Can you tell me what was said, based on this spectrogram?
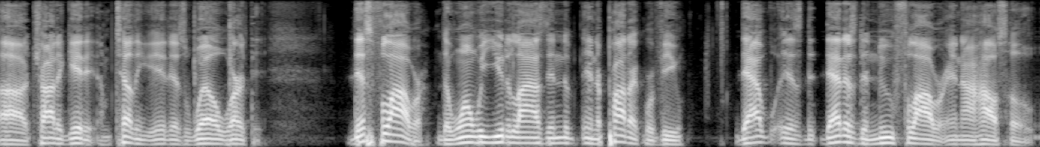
uh, try to get it. I'm telling you, it is well worth it. This flour, the one we utilized in the in the product review, that is the, that is the new flour in our household.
